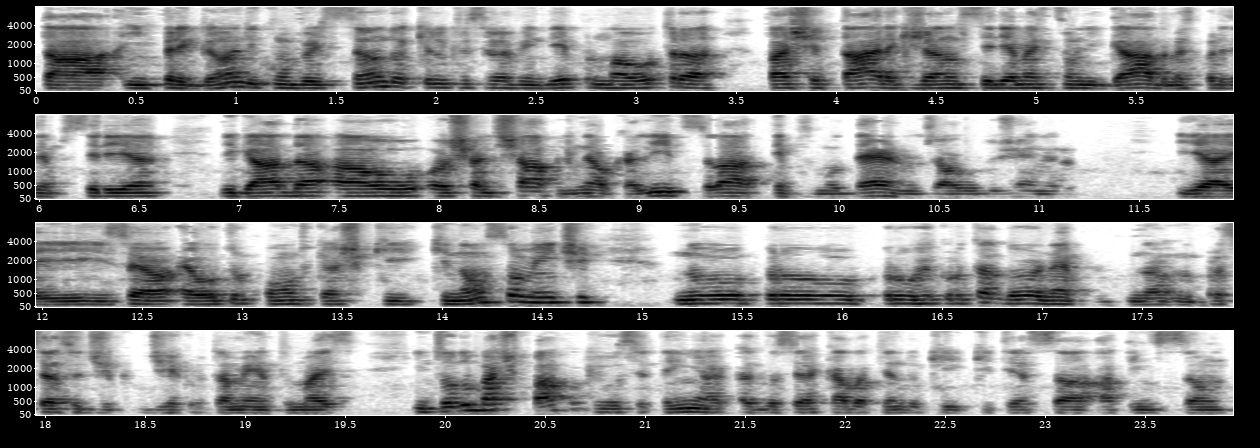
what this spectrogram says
está empregando e conversando aquilo que você vai vender para uma outra faixa etária que já não seria mais tão ligada, mas, por exemplo, seria ligada ao, ao Charlie Chaplin, né, ao Calypso, sei lá, tempos modernos, algo do gênero. E aí isso é, é outro ponto que acho que, que não somente no pro, pro recrutador, né, no, no processo de, de, recrutamento, mas em todo o bate-papo que você tem, você acaba tendo que, que ter essa atenção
